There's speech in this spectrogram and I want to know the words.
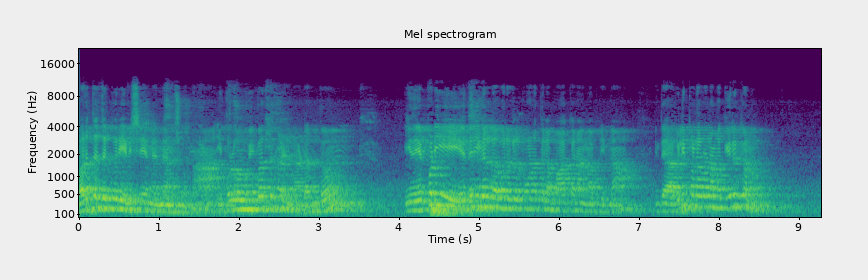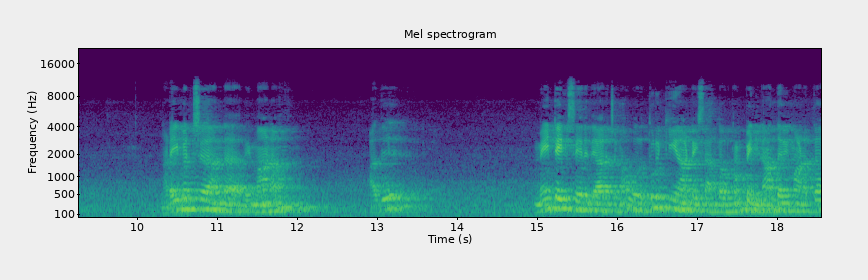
வருத்தத்துக்குரிய விஷயம் என்னன்னு சொன்னா இவ்வளவு விபத்துகள் நடந்தும் இது எப்படி எதிரிகள் அவர்கள் கோணத்துல பாக்குறாங்க அப்படின்னா இந்த விழிப்புணர்வு நமக்கு இருக்கணும். நடைபெற்ற அந்த விமானம் அது மெயின்டைன் செய்கிறது யாரு சொன்னால் ஒரு துருக்கி நாட்டை சார்ந்த ஒரு கம்பெனி தான் அந்த விமானத்தை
